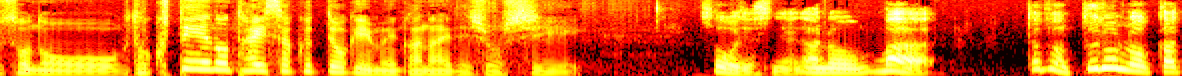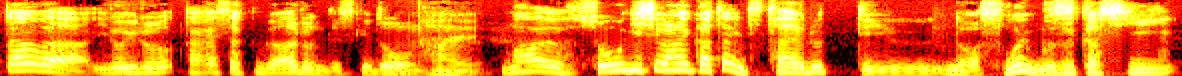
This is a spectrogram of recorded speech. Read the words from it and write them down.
その特定の対策ってわけにもいかないでしょうし。そうですね。あのまあ多分プロの方はいろいろ対策があるんですけど、うんはい。まあ将棋知らない方に伝えるっていうのはすごい難しい、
